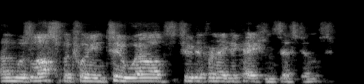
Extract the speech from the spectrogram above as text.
and was lost between two worlds, two different education systems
